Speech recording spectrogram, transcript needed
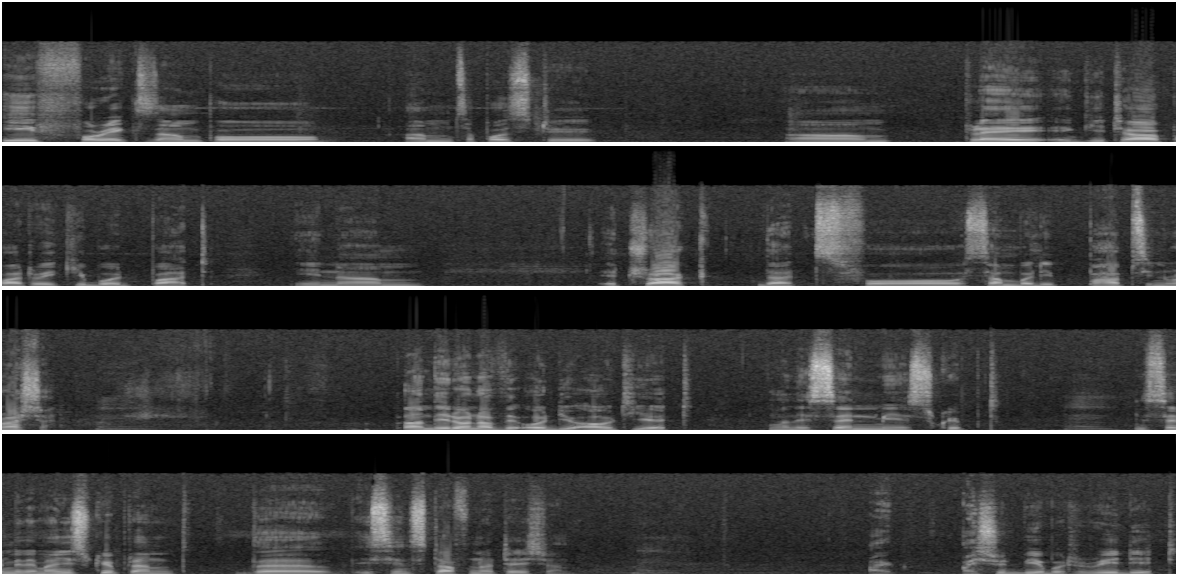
if, for example, I'm supposed to um, play a guitar part or a keyboard part in um, a track that's for somebody perhaps in Russia, hmm. and they don't have the audio out yet, and they send me a script. Hmm. They send me the manuscript and the it's in staff notation. Hmm. I, I should be able to read it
